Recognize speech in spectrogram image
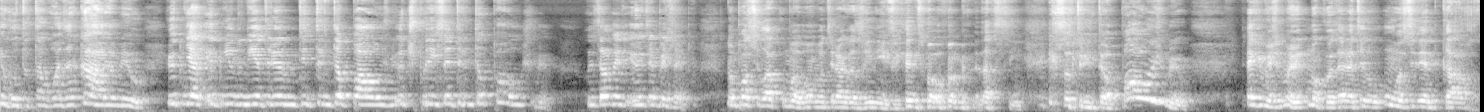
a gota está boa da cara, meu. Eu tinha, eu tinha no dia anterior metido 30 paus, meu. Eu desperdicei 30 paus, meu. Literalmente, eu até pensei, "Pô, não posso ir lá com uma bomba tirar gasolina e vendo ou uma merda assim. É que são 30 paus, meu. É que imagina, uma coisa era ter um acidente de carro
